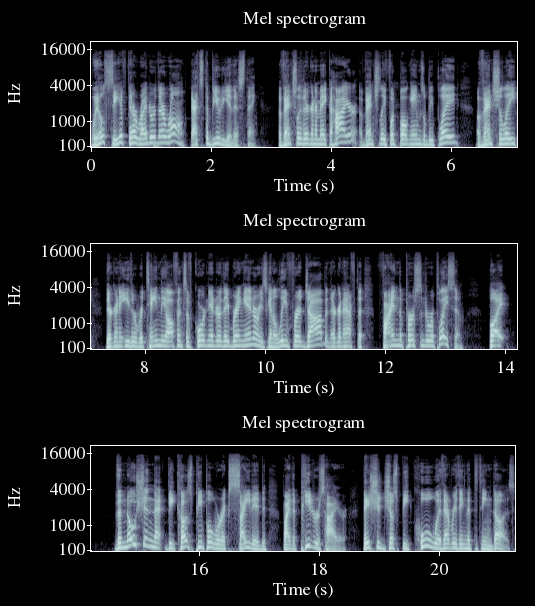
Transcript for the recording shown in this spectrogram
We'll see if they're right or they're wrong. That's the beauty of this thing. Eventually, they're going to make a hire. Eventually, football games will be played. Eventually, they're going to either retain the offensive coordinator they bring in or he's going to leave for a job and they're going to have to find the person to replace him. But the notion that because people were excited by the Peters hire, they should just be cool with everything that the team does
